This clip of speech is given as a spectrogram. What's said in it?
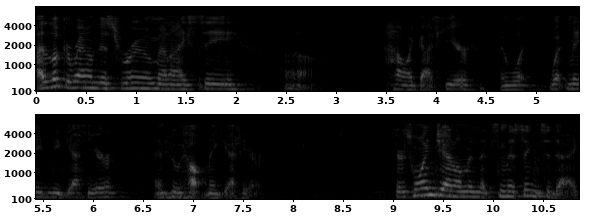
I look around this room and I see uh, how I got here and what, what made me get here and who helped me get here. There's one gentleman that's missing today,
